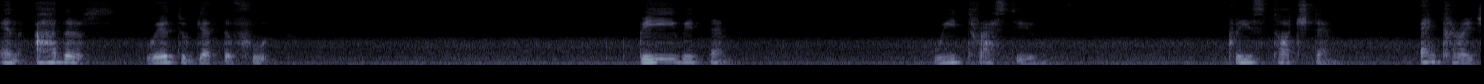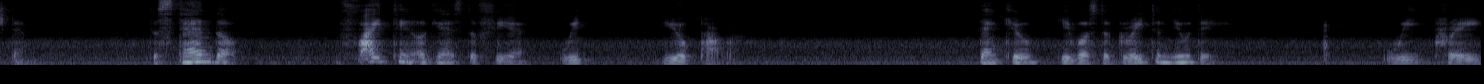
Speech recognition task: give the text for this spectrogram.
and others where to get the food. Be with them. We trust you. Please touch them, encourage them to stand up, fighting against the fear with your power. Thank you. Give us the great new day. We pray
